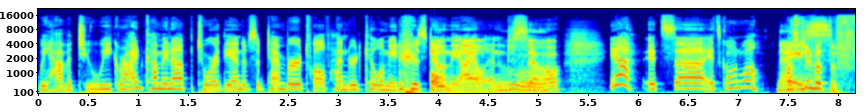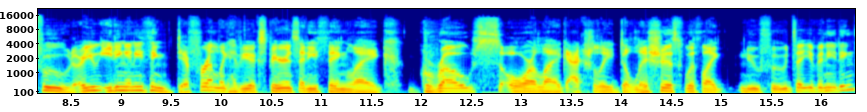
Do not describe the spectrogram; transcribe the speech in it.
we have a two week ride coming up toward the end of September, 1,200 kilometers down Oh, the wow. island. So yeah, it's uh, it's going well. nice. Question about the food. Are you eating anything different? Like, have you experienced anything like gross or like actually delicious with like new foods that you've been eating?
